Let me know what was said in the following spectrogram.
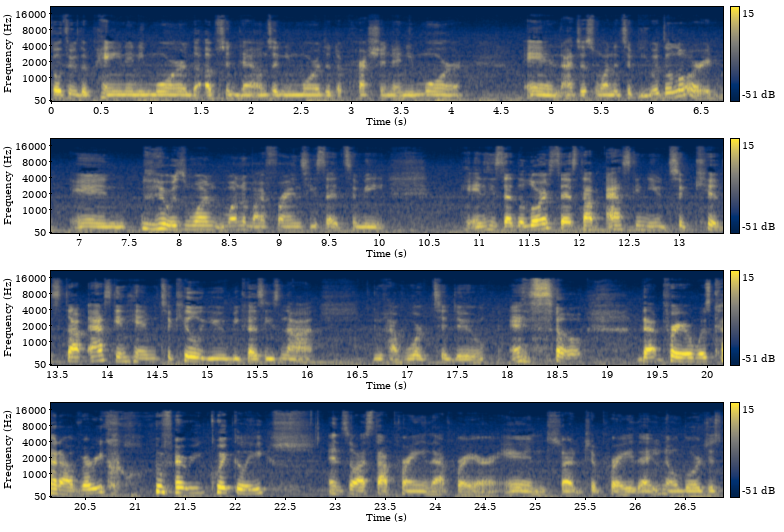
go through the pain anymore, the ups and downs anymore, the depression anymore. And I just wanted to be with the Lord. And there was one one of my friends. He said to me, and he said, "The Lord said, stop asking you to kill, stop asking Him to kill you because He's not. You have work to do." And so, that prayer was cut out very, very quickly. And so I stopped praying that prayer and started to pray that you know, Lord, just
